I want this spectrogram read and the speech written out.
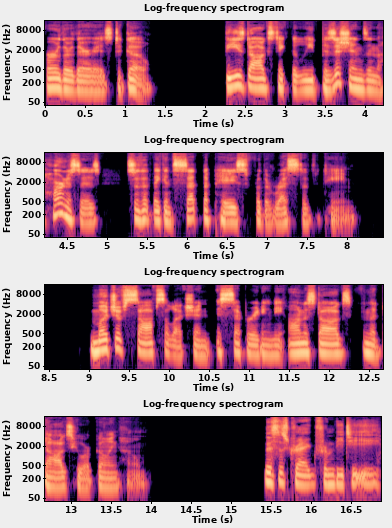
further there is to go. These dogs take the lead positions in the harnesses so that they can set the pace for the rest of the team. Much of SOF selection is separating the honest dogs from the dogs who are going home. This is Craig from BTE.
